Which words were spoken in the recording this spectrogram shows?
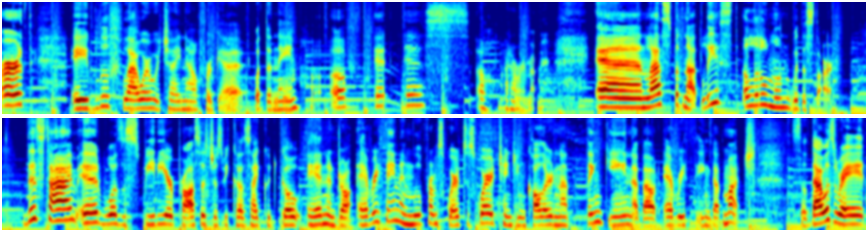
earth, a blue flower, which I now forget what the name of it is. Oh, I don't remember. And last but not least, a little moon with a star. This time it was a speedier process just because I could go in and draw everything and move from square to square, changing color, not thinking about everything that much. So that was great.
